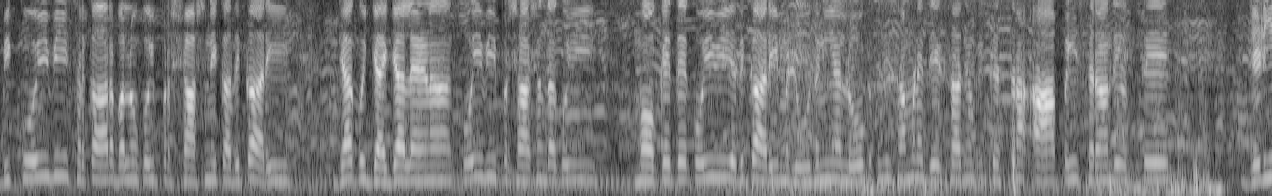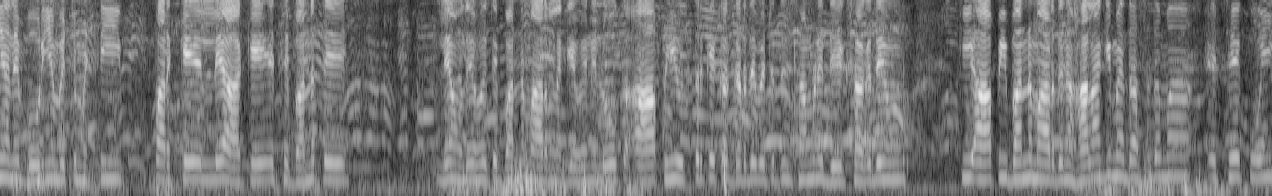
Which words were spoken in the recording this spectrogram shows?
ਵੀ ਕੋਈ ਵੀ ਸਰਕਾਰ ਵੱਲੋਂ ਕੋਈ ਪ੍ਰਸ਼ਾਸਨਿਕ ਅਧਿਕਾਰੀ ਜਾਂ ਕੋਈ ਜਾਇਜ਼ਾ ਲੈਣਾ, ਕੋਈ ਵੀ ਪ੍ਰਸ਼ਾਸਨ ਦਾ ਕੋਈ ਮੌਕੇ ਤੇ ਕੋਈ ਵੀ ਅਧਿਕਾਰੀ ਮੌਜੂਦ ਨਹੀਂ ਹੈ। ਲੋਕ ਤੁਸੀਂ ਸਾਹਮਣੇ ਦੇਖ ਸਕਦੇ ਹੋ ਕਿ ਕਿਸ ਤਰ੍ਹਾਂ ਆਪ ਹੀ ਸਿਰਾਂ ਦੇ ਉੱਤੇ ਜਿਹੜੀਆਂ ਨੇ ਬੋਰੀਆਂ ਵਿੱਚ ਮਿੱਟੀ ਭਰ ਕੇ ਲਿਆ ਕੇ ਇੱਥੇ ਬੰਨ ਤੇ ਲਿਆਉਂਦੇ ਹੋਏ ਤੇ ਬੰਨ ਮਾਰਨ ਲੱਗੇ ਹੋਏ ਨੇ। ਲੋਕ ਆਪ ਹੀ ਉੱਤਰ ਕੇ ਘੱਗਰ ਦੇ ਵਿੱਚ ਤੁਸੀਂ ਸਾਹਮਣੇ ਦੇਖ ਸਕਦੇ ਹੋ ਕਿ ਆਪ ਹੀ ਬੰਨ ਮਾਰਦੇ ਨੇ। ਹਾਲਾਂਕਿ ਮੈਂ ਦੱਸ ਦਵਾਂ, ਇੱਥੇ ਕੋਈ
